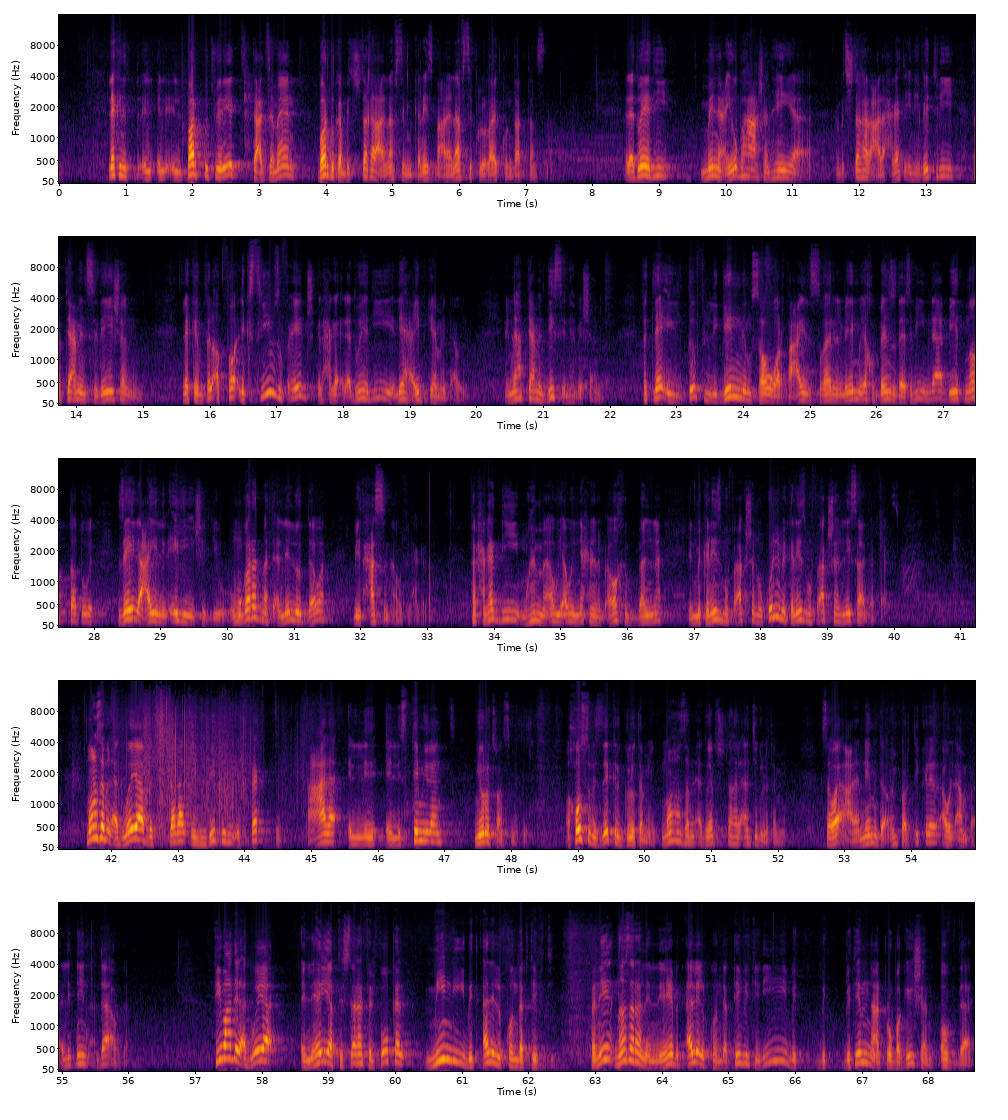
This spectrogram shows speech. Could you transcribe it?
لكن الباربيتوريت بتاعت زمان برضو كانت بتشتغل على نفس ال mechanism على نفس ال chloride conductance ده. الأدوية دي من عيوبها عشان هي بتشتغل على حاجات inhibitory فبتعمل sedation لكن في الأطفال ال extremes of age الحاجات الأدوية دي ليها عيب جامد قوي. إنها بتعمل disinhibition فتلاقي الطفل جن مصور في عيل الصغير اللي ياخد بنزودازبين ده بيتنطط زي العيل ال ADHD ومجرد ما تقلل له الدواء بيتحسن قوي في الحاجات دي. فالحاجات دي مهمة قوي قوي إن إحنا نبقى واخد بالنا ال mechanism of action وكل mechanism of action ليه side effects معظم الأدوية بتشتغل inhibitory effect على ال stimulant neurotransmitter أخص بالذكر ال glutamate معظم الأدوية بتشتغل anti glutamate سواء على ال NMDA أو in particular أو ال AMPA الاثنين ده أو ده. في بعض الأدوية اللي هي بتشتغل في ال focal مين اللي بتقلل ال conductivity فنظرا لأن هي بتقلل ال conductivity دي بت بتمنع ال propagation of the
